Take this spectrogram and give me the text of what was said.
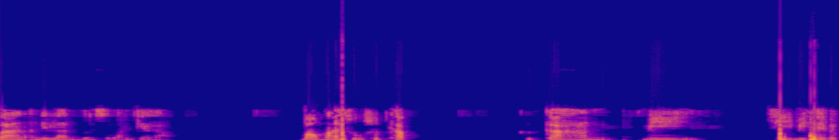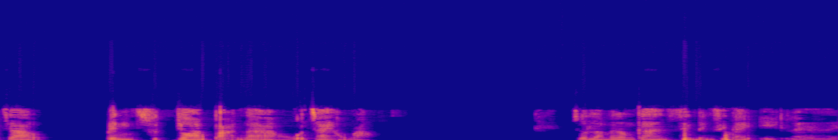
บ้านอนิรันดร์บนสวรรค์แก่เราเป้าหมายสูงสุดครับ คือการมีที่มีให้พระเจ้าเป็นสุดยอดป่านาหัวใจของเราจนเราไม่ต้องการสิ่งหนึ่งสิ่งใดอีกเลย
